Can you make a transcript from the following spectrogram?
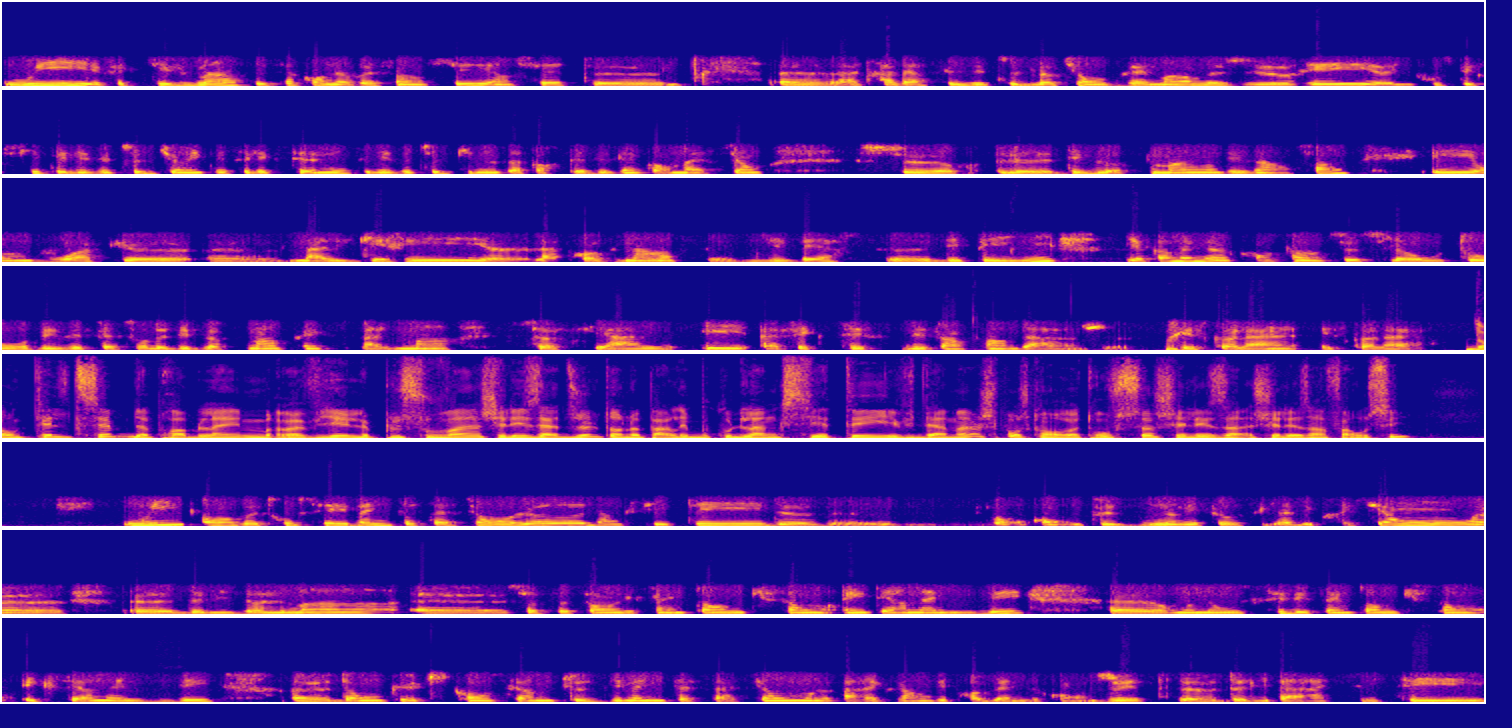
Oui, effectivement, c'est ça qu'on a recensé en fait euh, euh, à travers ces études-là qui ont vraiment mesuré. Euh, il faut spécifier que les études qui ont été sélectionnées, c'est des études qui nous apportaient des informations sur le développement des enfants et on voit que malgré la provenance diverse des pays, il y a quand même un consensus là autour des effets sur le développement principalement social et affectif des enfants d'âge préscolaire et scolaire. Donc, quel type de problème revient le plus souvent? Chez les adultes, on a parlé beaucoup de l'anxiété, évidemment. Je suppose qu'on retrouve ça chez les, chez les enfants aussi. Oui, on retrouve ces manifestations-là d'anxiété, de on peut nommer ça aussi de la dépression, euh, euh, de l'isolement. Euh, ça, ce sont les symptômes qui sont internalisés. on a aussi des symptômes qui sont externalisés, donc qui concernent plus des manifestations, par exemple des problèmes de conduite, de, l'hyperactivité,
